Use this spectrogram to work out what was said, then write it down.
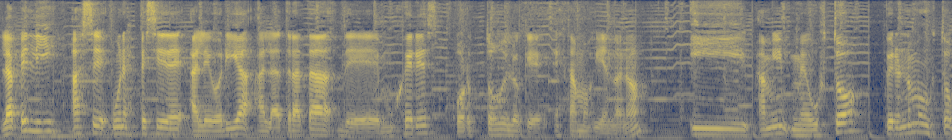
La peli hace una especie de alegoría a la trata de mujeres por todo lo que estamos viendo, ¿no? Y a mí me gustó, pero no me gustó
